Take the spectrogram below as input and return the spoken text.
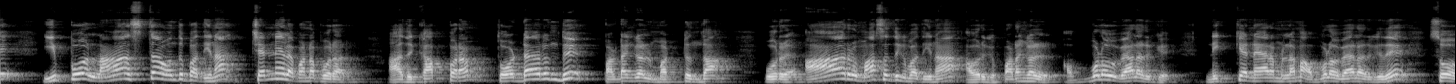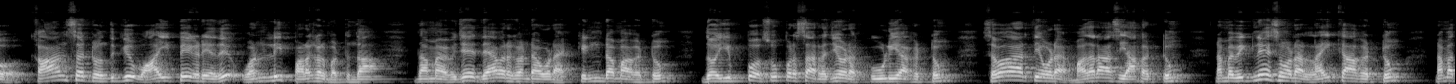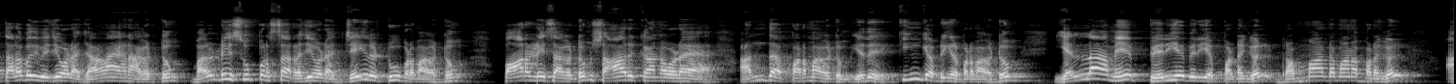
இப்போது லாஸ்ட்டாக வந்து பார்த்திங்கன்னா சென்னையில் பண்ண போகிறார் அதுக்கப்புறம் தொடர்ந்து படங்கள் மட்டும்தான். ஒரு ஆறு மாதத்துக்கு பார்த்தீங்கன்னா அவருக்கு படங்கள் அவ்வளோ வேலை இருக்குது நிற்க நேரம் இல்லாமல் அவ்வளோ வேலை இருக்குது. ஸோ கான்சர்ட் வந்துக்கு வாய்ப்பே கிடையாது. ஒன்லி படங்கள் மட்டும்தான். நம்ம விஜய் தேவரகண்டாவோட கிங்டம் ஆகட்டும் இதோ இப்போ சூப்பர் ஸ்டார் ரஜினியோட கூலி ஆகட்டும் சிவகார்த்தியோட மதராசி ஆகட்டும் நம்ம விக்னேஷனோட லைக் ஆகட்டும் நம்ம தளபதி விஜயோட ஜனநாயகன் ஆகட்டும் மறுபடியும் சூப்பர் ஸ்டார் ரஜினியோட ஜெயிலர் டூ படமாகட்டும் பாரடைஸ் ஆகட்டும் ஷாருக் கானோட அந்த படமாகட்டும் எது? கிங் அப்படிங்கிற படமாகட்டும் எல்லாமே பெரிய பெரிய படங்கள் பிரம்மாண்டமான படங்கள்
